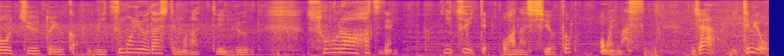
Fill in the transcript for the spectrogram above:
討中というか見積もりを出してもらっているソーラー発電についてお話ししようと思います。じゃあ行ってみよう。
